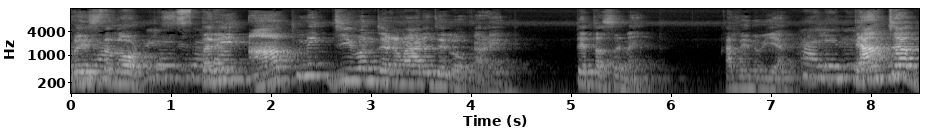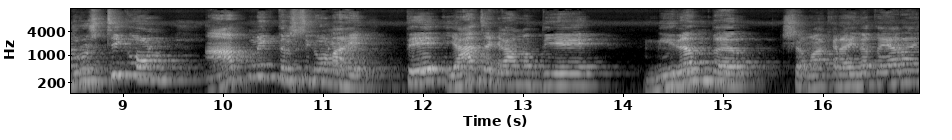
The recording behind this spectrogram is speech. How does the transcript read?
प्रेस द लॉर्ड तरी आत्मिक जीवन जगणारे जे लोक आहेत ते तसे नाही हल्लेलुया त्यांचा दृष्टिकोन आत्मिक दृष्टिकोन आहे. ते या जगामध्ये निरंतर क्षमा करायला तयार आहे.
